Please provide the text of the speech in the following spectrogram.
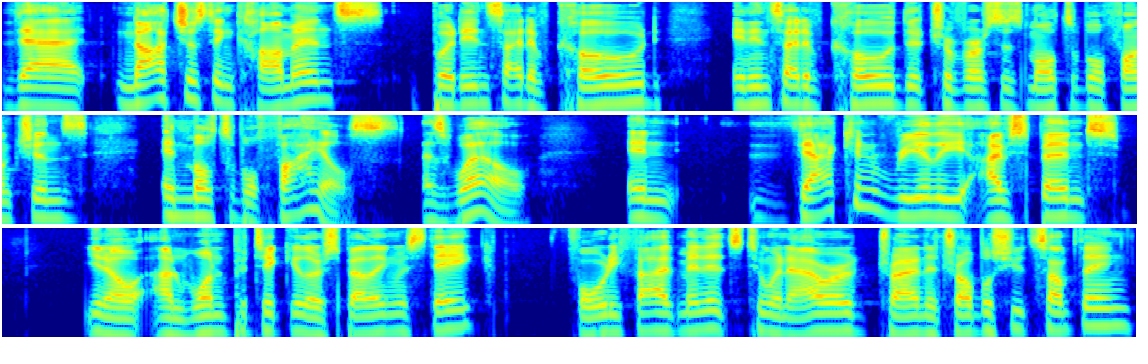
that not just in comments, but inside of code and inside of code that traverses multiple functions and multiple files as well. And that can really, I've spent, you know, on one particular spelling mistake, 45 minutes to an hour trying to troubleshoot something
